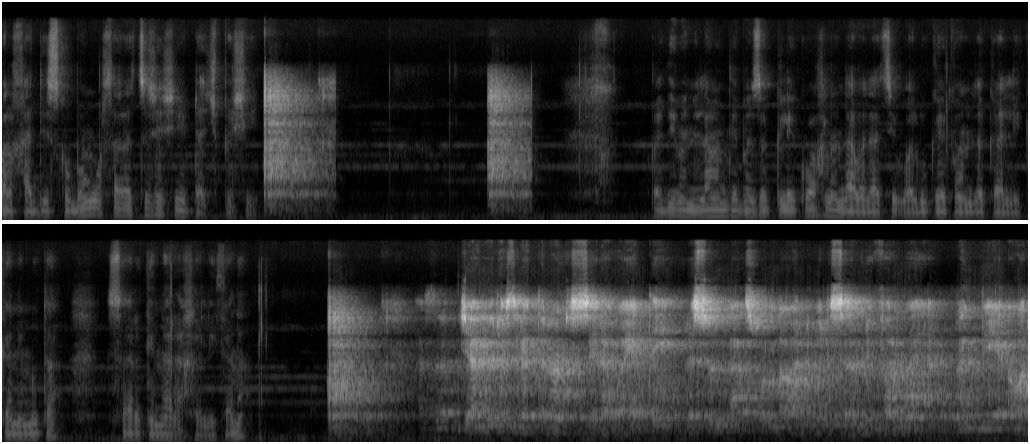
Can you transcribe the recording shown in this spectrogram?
بل خادیس کو بم ورسره څه ششی ټچ بشی په دی بنی لاندی به زه کلیک واخلم دا به داسی وړوکی کم ځکه لیکنی موته سر کی نه راخلی کنه حضرت جابر رضی الله تعالی عنه سے روایت ہے، رسول اللہ صلی اللہ علیہ وآلہ وسلم نے فرمایا، بندے اور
